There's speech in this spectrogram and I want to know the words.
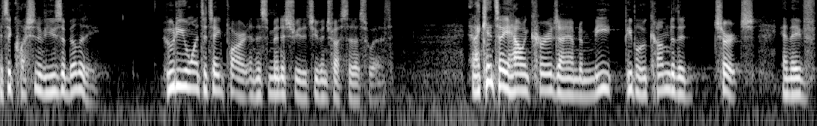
It's a question of usability. Who do you want to take part in this ministry that you've entrusted us with? And I can't tell you how encouraged I am to meet people who come to the church and they've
